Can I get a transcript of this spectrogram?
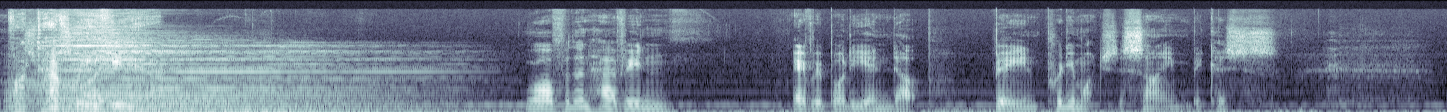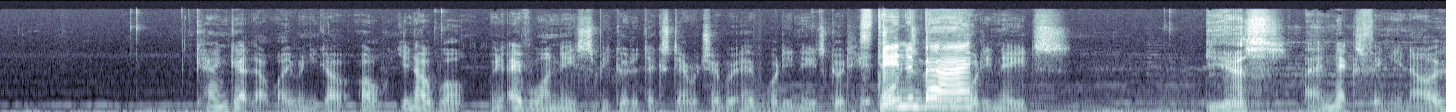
What have we like, here? rather than having everybody end up being pretty much the same because can get that way when you go oh you know what when everyone needs to be good at dexterity but everybody needs good hit Standing points, by. everybody needs Yes? and next thing you know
